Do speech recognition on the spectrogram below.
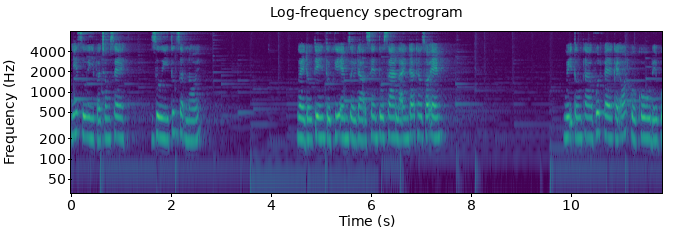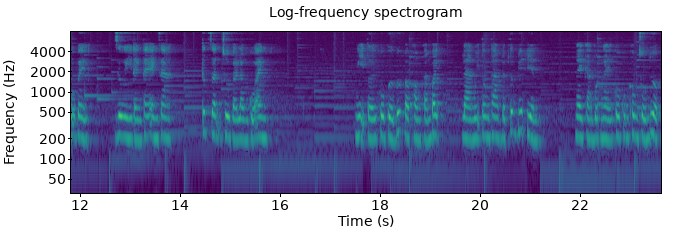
nhét Dư Y vào trong xe. Dư Y tức giận nói. Ngày đầu tiên từ khi em rời đảo Sentosa là anh đã theo dõi em. Ngụy Tông Thao vuốt ve cái ót của cô để vỗ về. Dư Y đánh tay anh ra, tức giận chui vào lòng của anh. Nghĩ tới cô vừa bước vào phòng khám bệnh là Ngụy Tông Thao lập tức biết liền. Ngay cả một ngày cô cũng không trốn được.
